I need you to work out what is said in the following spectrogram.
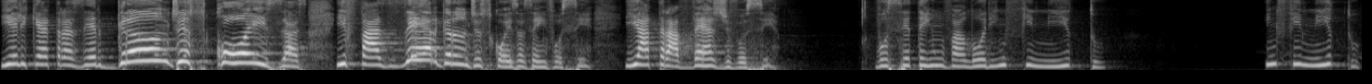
E Ele quer trazer grandes coisas e fazer grandes coisas em você e através de você. Você tem um valor infinito. Infinito.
